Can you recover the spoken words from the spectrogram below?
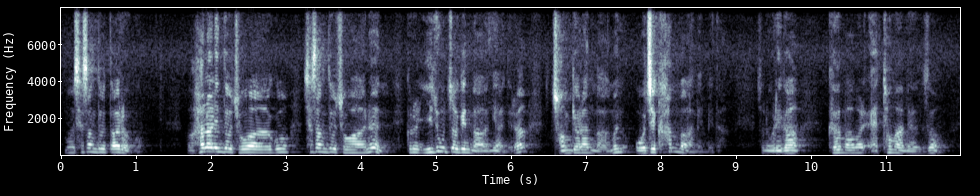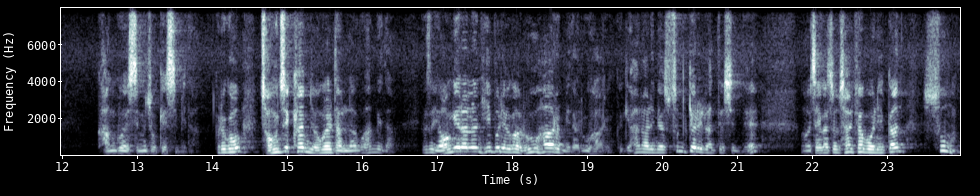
뭐 세상도 따르고 어, 하나님도 좋아하고 세상도 좋아하는 그런 이중적인 마음이 아니라 정결한 마음은 오직 한 마음입니다. 저는 우리가 그 마음을 애통하면서 강구했으면 좋겠습니다. 그리고 정직한 영을 달라고 합니다. 그래서 영이라는 히브리어가 루하르입니다. 루하르. 그게 하나님의 숨결이라는 뜻인데 어, 제가 좀 살펴보니까 숨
